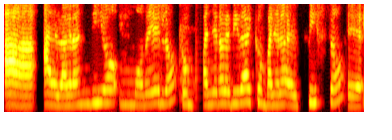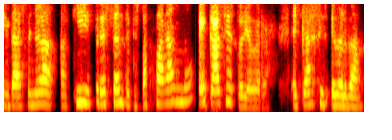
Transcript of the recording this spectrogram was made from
a Alba Grandío, modelo, compañera de vida e compañera de piso eh, da señora aquí presente que está falando. É casi historiadora. É casi, é verdad.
